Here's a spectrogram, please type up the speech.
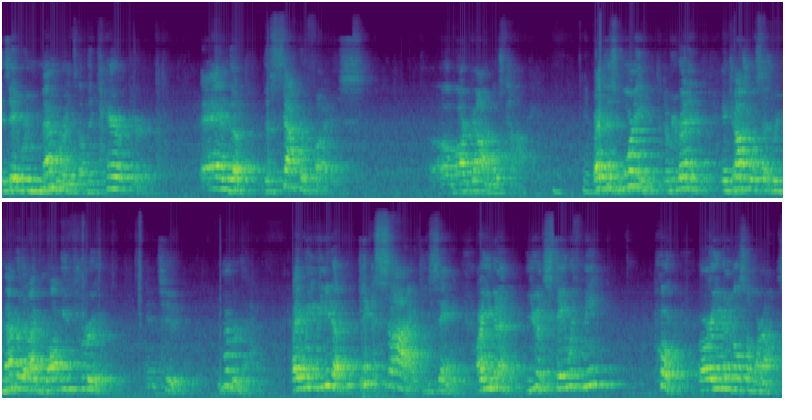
is a remembrance of the character and the, the sacrifice of our God Most High. Mm-hmm. Right? This warning that we read in, in Joshua says, Remember that I brought you through. And two, remember that. Right? We, we need to pick a side, he's saying. Are you gonna you gonna stay with me? Or, or are you gonna go somewhere else?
